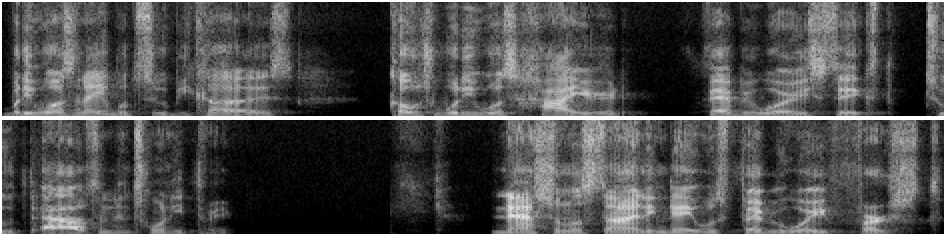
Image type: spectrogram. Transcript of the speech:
but he wasn't able to because Coach Woodie was hired February 6th, 2023. National Signing Day was February 1st,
